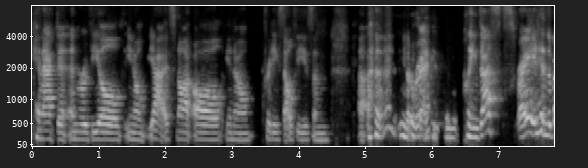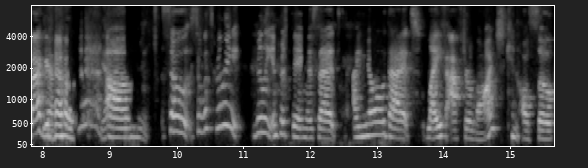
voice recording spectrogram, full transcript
connect and, and reveal you know yeah it's not all you know pretty selfies and uh, you know right. clean desks right in the background yeah. Yeah. Um, so so what's really really interesting is that i know that life after launch can also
